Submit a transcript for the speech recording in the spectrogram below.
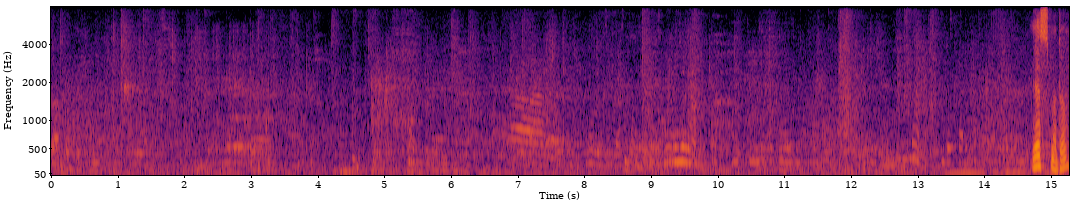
madam. Um, I wanted to ask, do you also post the SAM madam.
